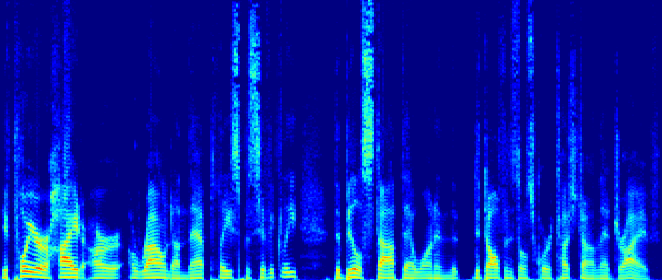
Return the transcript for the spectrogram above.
If Poyer or Hyde are around on that play specifically, the Bills stop that one, and the, the Dolphins don't score a touchdown on that drive.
